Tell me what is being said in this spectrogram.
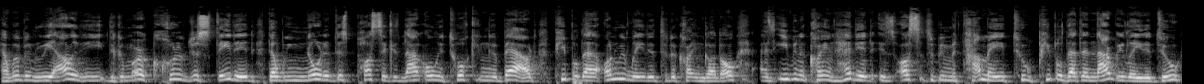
however, in reality, the Gemara could have just stated that we know that this pasuk is not only talking about people that are unrelated to the Kohen Gadol, as even a Kohen headed is also to be metame to people that they're not related to,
